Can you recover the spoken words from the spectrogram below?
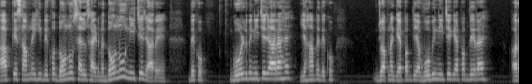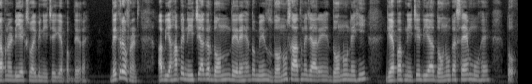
आपके सामने ही देखो, दोनों सेल साइड में, दोनों नीचे जा रहे हैं। देखो गोल्ड भी नीचे जा रहा है, यहाँ पे देखो, जो अपना गैप अप दिया, वो भी नीचे गैप अप दे रहा है, और अपना डी एक्स वाई भी नीचे गैप अप दे रहा है। देख रहे हो फ्रेंड्स अब यहाँ पे नीचे अगर दोनों दे रहे हैं तो मीन्स दोनों साथ में जा रहे हैं। दोनों ने ही गैप अप नीचे दिया, दोनों का सेम मुँह है। तो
